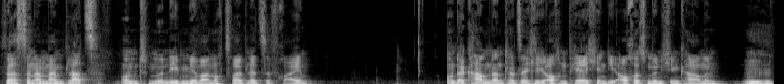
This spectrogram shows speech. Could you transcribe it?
Saß dann an meinem Platz und nur neben mir waren noch zwei Plätze frei. Und da kamen dann tatsächlich auch ein Pärchen, die auch aus München kamen. Mhm.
